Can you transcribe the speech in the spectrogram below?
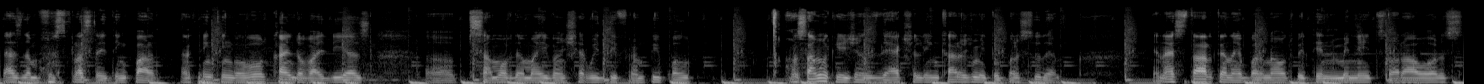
That's the most frustrating part. I'm thinking of all kind of ideas. Uh, some of them I even share with different people. On some occasions, they actually encourage me to pursue them and I start and I burn out within minutes or hours,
